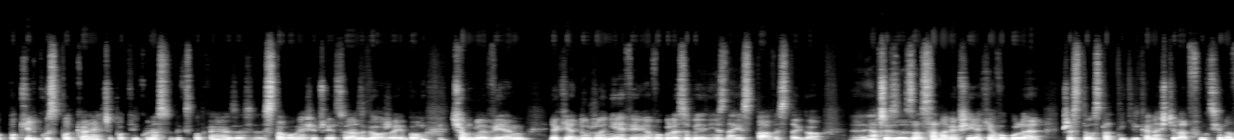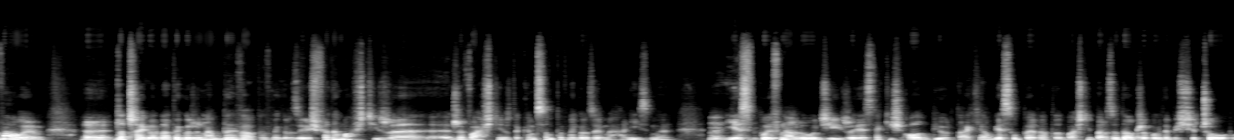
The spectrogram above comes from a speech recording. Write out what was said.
po, po, kilku spotkaniach, czy po kilkunastu tych spotkaniach ze, z tobą, ja się czuję coraz gorzej, bo ciągle wiem, jak ja dużo nie wiem. Ja w ogóle sobie nie zdaję sprawy z tego, e, znaczy zastanawiam się, jak ja w ogóle przez te ostatnie kilkanaście lat funkcjonowałem. E, dlaczego? Dlatego, że nabywa pewnego rodzaju świadomości, że, e, że właśnie, że tak powiem, są pewnego rodzaju mechanizmy, mhm. jest wpływ na ludzi, że jest jakiś odbiór, tak? Ja mówię, super, no to właśnie bardzo dobrze, bo gdybyś się czuł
